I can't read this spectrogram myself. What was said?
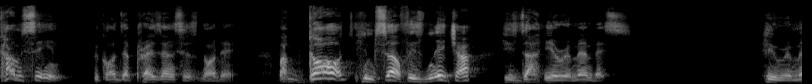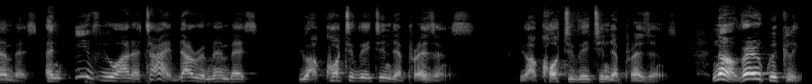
comes in because the presence is not there. But God Himself, His nature, is that He remembers. He remembers. And if you are the type that remembers, you are cultivating the presence. You are cultivating the presence. Now, very quickly,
